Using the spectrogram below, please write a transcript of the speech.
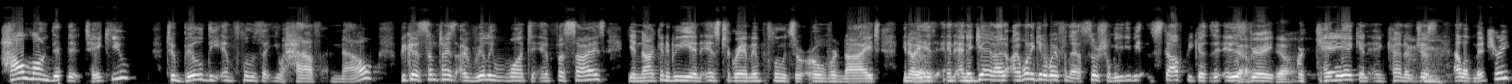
how long did it take you to build the influence that you have now because sometimes i really want to emphasize you're not going to be an instagram influencer overnight you know yeah. and, and again i, I want to get away from that social media stuff because it is yeah, very yeah. archaic and, and kind of just elementary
